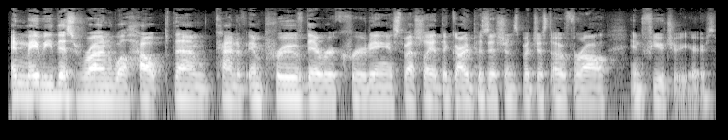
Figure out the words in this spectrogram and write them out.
and maybe this run will help them kind of improve their recruiting especially at the guard positions but just overall in future years.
